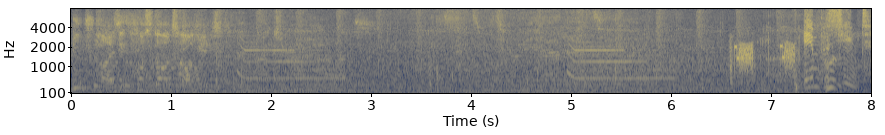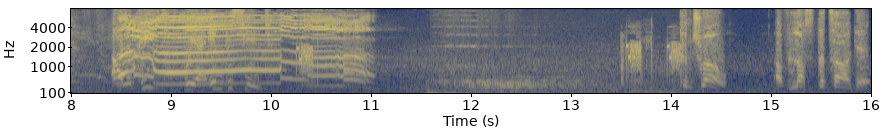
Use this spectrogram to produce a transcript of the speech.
Neutralizing hostile target. In pursuit. I repeat, we are in pursuit. Control. I've lost the target.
